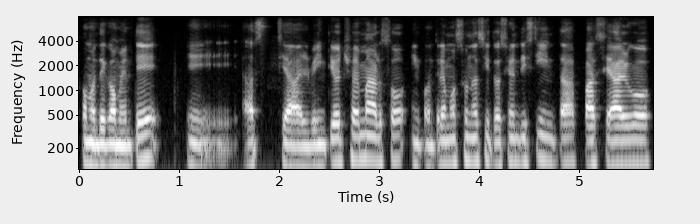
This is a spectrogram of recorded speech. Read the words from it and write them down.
como te comenté, eh, hacia el 28 de marzo encontremos una situación distinta, pase algo,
